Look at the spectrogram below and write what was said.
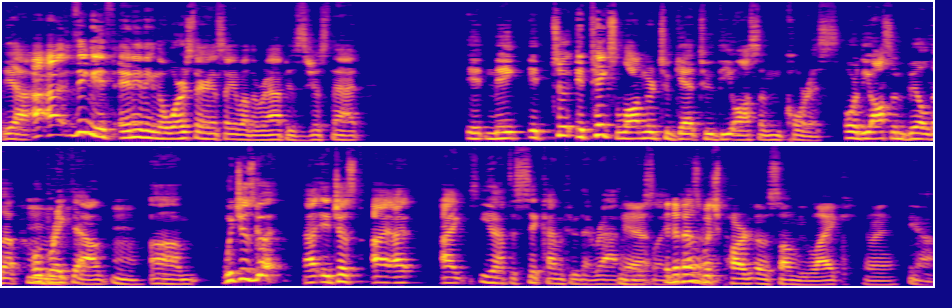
Yeah, I, I think if anything, the worst thing I can say about the rap is just that it make it took it takes longer to get to the awesome chorus or the awesome build up or Mhm. breakdown, Mm. um, which is good. Uh, it just I, I I you have to sit kind of through that rap. And Yeah. just like, it depends which part of the song you like, right? Yeah.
